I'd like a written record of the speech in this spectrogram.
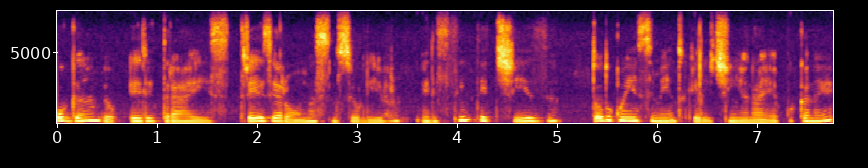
O Gambel ele traz 13 aromas no seu livro, ele sintetiza todo o conhecimento que ele tinha na época, né?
